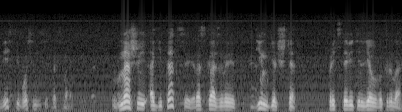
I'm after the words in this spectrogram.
288. В нашей агитации, рассказывает Дингельштедт, представитель левого крыла,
